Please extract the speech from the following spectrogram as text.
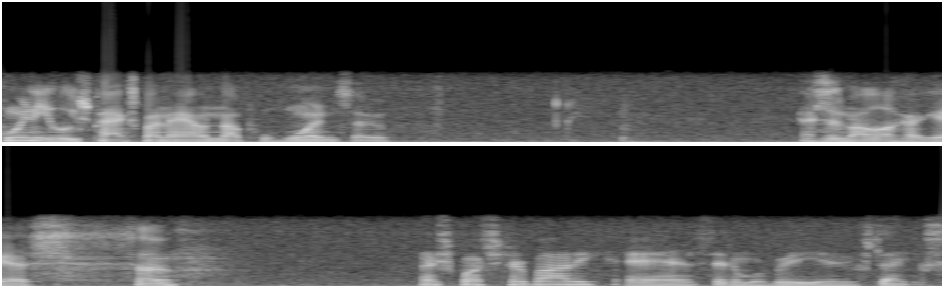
20 loose packs by now, not for one, so that's just my luck, I guess. So, thanks for watching everybody, and tuned more videos. Thanks.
